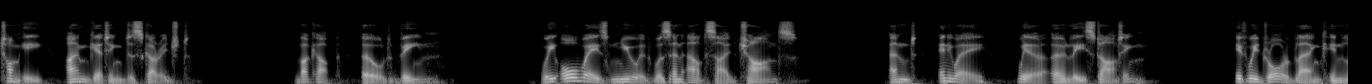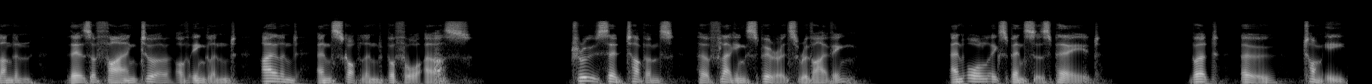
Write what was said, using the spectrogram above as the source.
Tommy, I'm getting discouraged. Buck up, old bean. We always knew it was an outside chance. And, anyway, we're only starting. If we draw a blank in London, there's a fine tour of England, Ireland, and Scotland before us. True said Tuppence, her flagging spirits reviving. And all expenses paid. But, oh, Tommy,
